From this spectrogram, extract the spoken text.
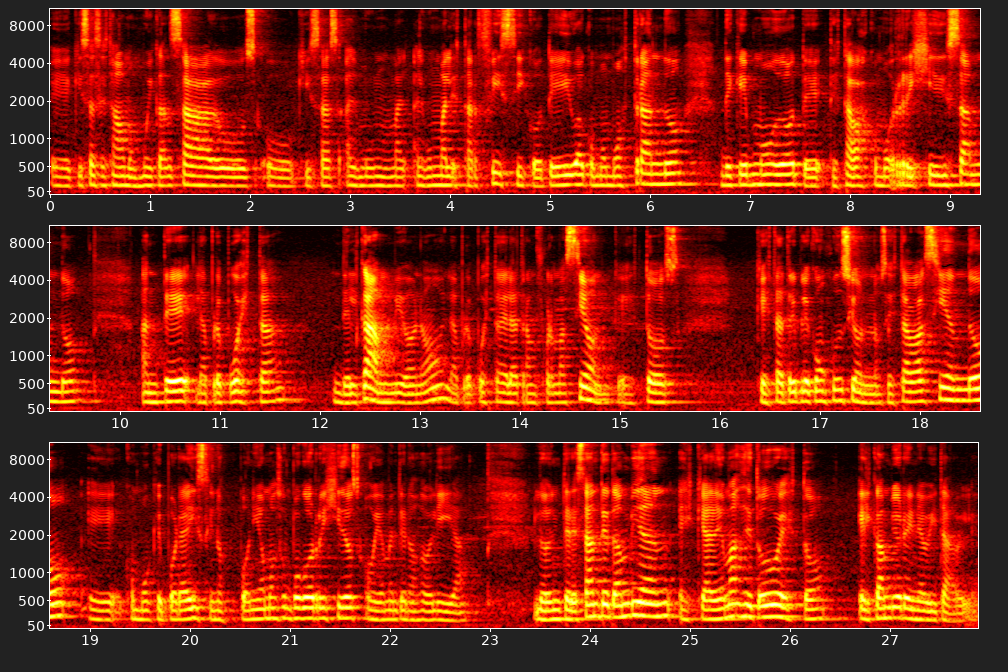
eh, quizás estábamos muy cansados o quizás algún, algún malestar físico, te iba como mostrando de qué modo te, te estabas como rigidizando ante la propuesta del cambio, ¿no? la propuesta de la transformación, que estos que esta triple conjunción nos estaba haciendo, eh, como que por ahí si nos poníamos un poco rígidos, obviamente nos dolía. Lo interesante también es que además de todo esto, el cambio era inevitable,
